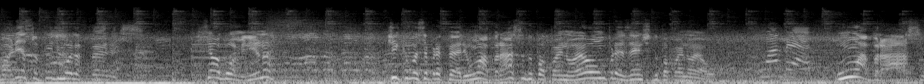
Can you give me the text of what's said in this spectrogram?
Maria Sofia de Molho Félix. Você é uma boa menina? O que, que você prefere? Um abraço do Papai Noel ou um presente do Papai Noel? Um abraço. Um abraço.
